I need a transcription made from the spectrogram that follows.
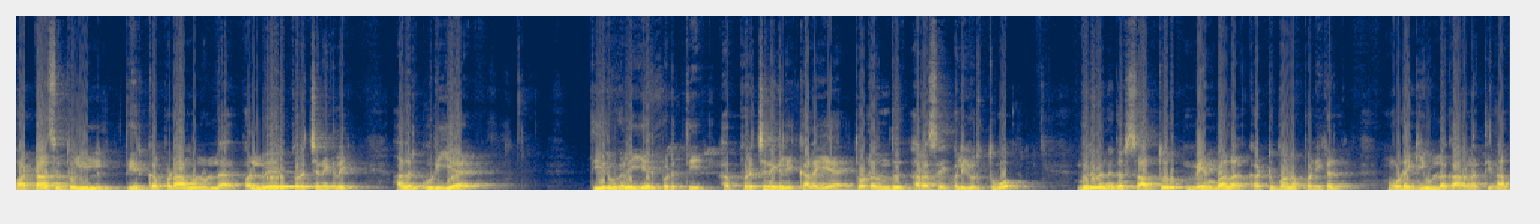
பட்டாசு தொழிலில் தீர்க்கப்படாமல் உள்ள பல்வேறு பிரச்சனைகளை அதற்குரிய தீர்வுகளை ஏற்படுத்தி அப்பிரச்சனைகளை களைய தொடர்ந்து அரசை வலியுறுத்துவோம். விருதுநகர் சாத்தூர் மேம்பால கட்டுமான பணிகள் முடங்கியுள்ள காரணத்தினால்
